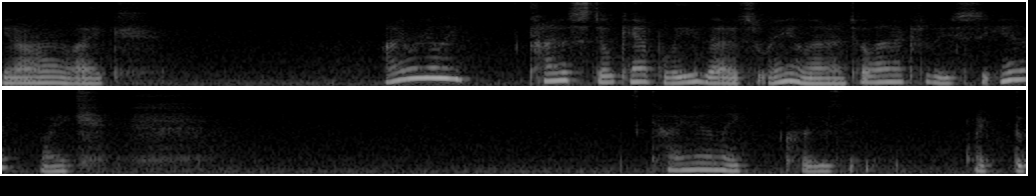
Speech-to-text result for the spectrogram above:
you know, like, I really kind of still can't believe that it's real and until I actually see it, like, it's kind of like crazy. Like, the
